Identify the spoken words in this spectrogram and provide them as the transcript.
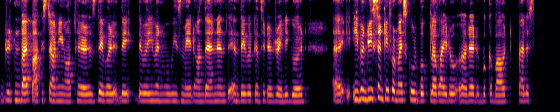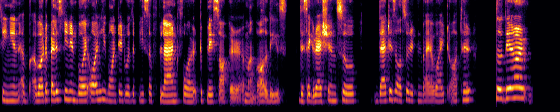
written by Pakistani authors. They were they there were even movies made on them, and and they were considered really good. Uh, even recently, for my school book club, I uh, read a book about Palestinian about a Palestinian boy. All he wanted was a piece of land for to play soccer among all these this aggression. So that is also written by a white author. So there are.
